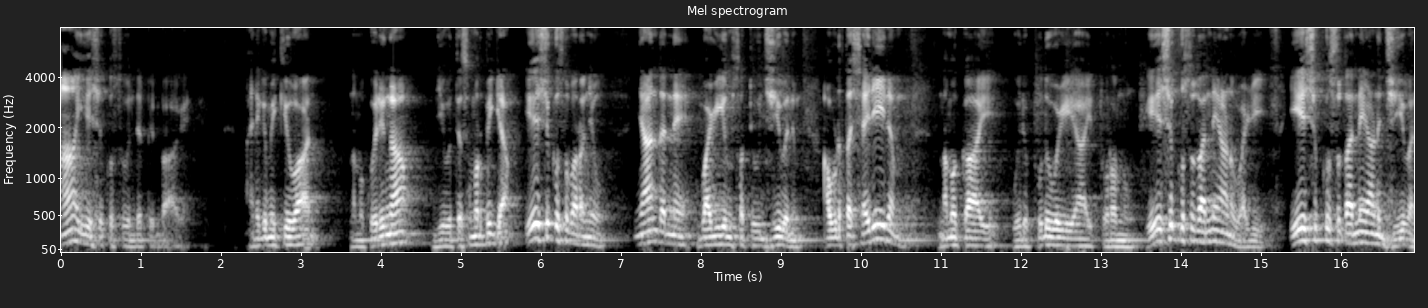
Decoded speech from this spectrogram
ആ യേശുക്രിസ്തുവിന്റെ പിൻപാകെ അനുഗമിക്കുവാൻ നമുക്കൊരുങ്ങാം ജീവിതത്തെ സമർപ്പിക്കാം. യേശുക്രിസ്തു പറഞ്ഞു ഞാൻ തന്നെ വഴിയും സത്യവും ജീവനും. അവിടുത്തെ ശരീരം നമുക്കായി ഒരു പുതുവഴിയായി തുറന്നു. യേശുക്രിസ്തു തന്നെയാണ് വഴി. യേശുക്രിസ്തു തന്നെയാണ് ജീവൻ.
